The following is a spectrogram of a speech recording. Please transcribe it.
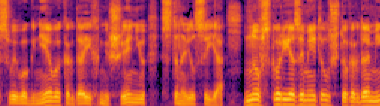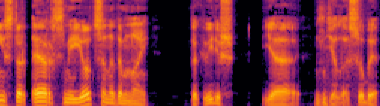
своего гнева, когда их мишенью становился я. Но вскоре я заметил, что когда мистер Р. смеется надо мной, как видишь, я дело особое,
